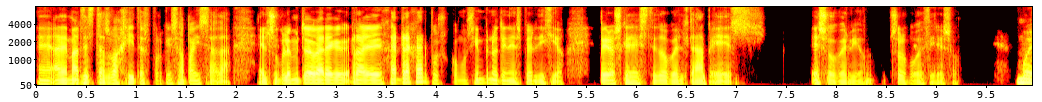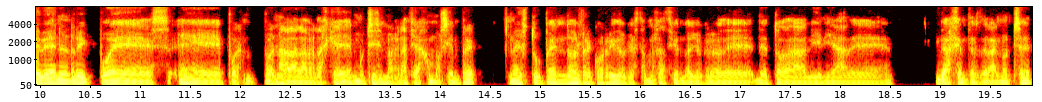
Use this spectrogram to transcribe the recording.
Eh, además de estas bajitas, porque es apaisada. El suplemento de Rehan, pues como siempre no tiene desperdicio. Pero es que este double tap es, es soberbio, solo puedo decir eso. Muy bien, Enric, pues, eh, pues, pues nada, la verdad es que muchísimas gracias como siempre. Estupendo el recorrido que estamos haciendo, yo creo, de, de toda la línea de, de Agentes de la Noche.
